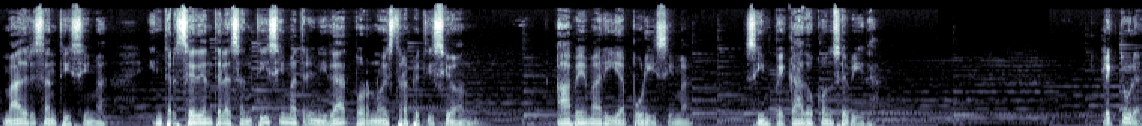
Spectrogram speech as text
Madre Santísima, intercede ante la Santísima Trinidad por nuestra petición. Ave María Purísima, sin pecado concebida. Lectura.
